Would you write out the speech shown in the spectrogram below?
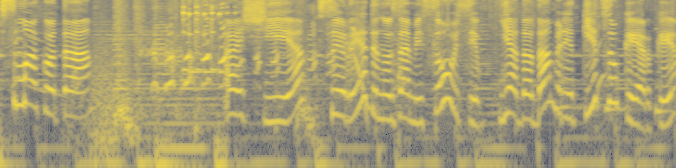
Смакота. А ще всередину замість соусів я додам рідкі цукерки,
